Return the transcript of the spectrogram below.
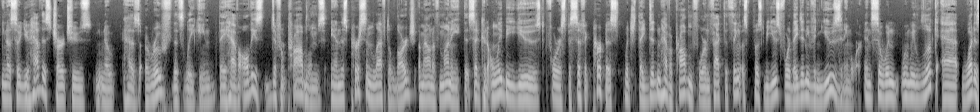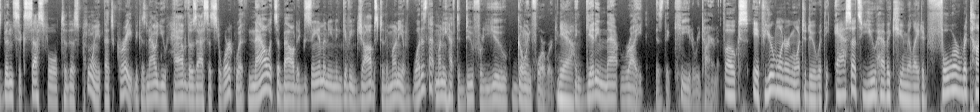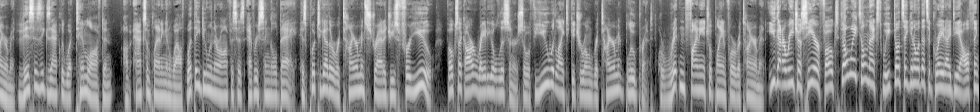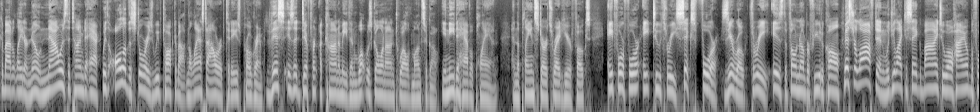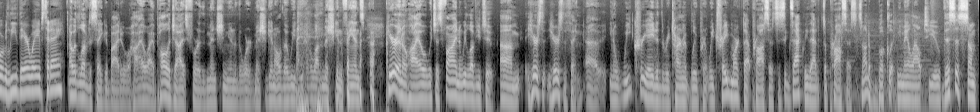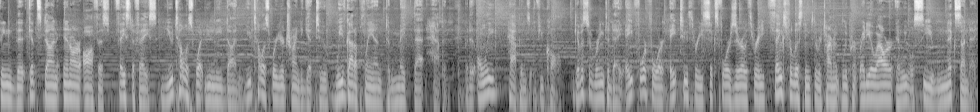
You know, so you have this church who's you know has a roof that's leaking. They have all these different problems, and this person left a large amount of money that said could only be used for a specific purpose, which they didn't have a problem for. In fact, the thing it was supposed to be used for, they didn't even use anymore. And so when when we look at what has been successful to this point, that's great because now you have those assets to work with. Now it's about examining and giving jobs to the money of what does that money have to do for you going forward. Yeah. And getting that right is the key to retirement. Folks, if you're wondering what to do with the assets you have accumulated for retirement, this is exactly what Tim Lofton of Axim Planning and Wealth, what they do in their offices every single day is put together retirement strategies for you folks like our radio listeners. So if you would like to get your own retirement blueprint, a written financial plan for retirement, you got to reach us here, folks. Don't wait till next week. Don't say, you know what, that's a great idea. I'll think about it later. No, now is the time to act. With all of the stories we've talked about in the last hour of today's program, this is a different economy than what was going on 12 months ago. You need to have a plan. And the plan starts right here, folks. 844 823 6403 is the phone number for you to call. Mr. Lofton, would you like to say goodbye to Ohio before we leave the airwaves today? I would love to say goodbye to Ohio. I apologize for the mentioning of the word Michigan, although we do have a lot of Michigan fans here in Ohio, which is fine, and we love you too. Um, here's the, here's the thing. Uh, you know, we created the retirement blueprint. We trademarked that process. It's exactly that. It's a process. It's not a booklet we mail out to you. This is something that gets done in our office, face to face you tell us what you need done. You tell us where you're trying to get to. We've got a plan to make that happen. But it only happens if you call. Give us a ring today, 844 823 6403. Thanks for listening to the Retirement Blueprint Radio Hour, and we will see you next Sunday.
